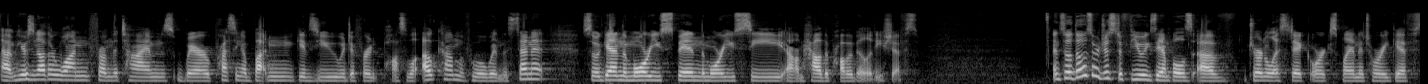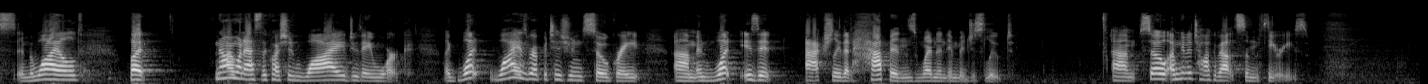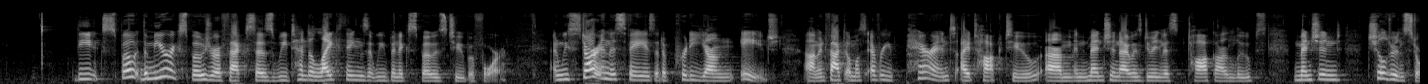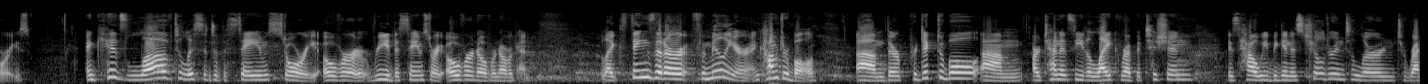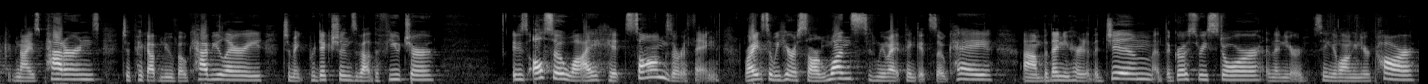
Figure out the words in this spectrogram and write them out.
Um, here's another one from the Times where pressing a button gives you a different possible outcome of who will win the Senate. So again, the more you spin, the more you see um, how the probability shifts. And so those are just a few examples of journalistic or explanatory GIFs in the wild. But now I want to ask the question, why do they work? Like what, why is repetition so great? Um, and what is it actually that happens when an image is looped? Um, so I'm going to talk about some theories. The, the mere exposure effect says we tend to like things that we've been exposed to before. And we start in this phase at a pretty young age. Um, in fact, almost every parent I talked to um, and mentioned I was doing this talk on loops mentioned children's stories. And kids love to listen to the same story over, read the same story over and over and over again. Like things that are familiar and comfortable. Um, they're predictable. Um, our tendency to like repetition is how we begin as children to learn to recognize patterns, to pick up new vocabulary, to make predictions about the future. It is also why hit songs are a thing, right? So we hear a song once and we might think it's okay, um, but then you hear it at the gym, at the grocery store, and then you're singing along in your car.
